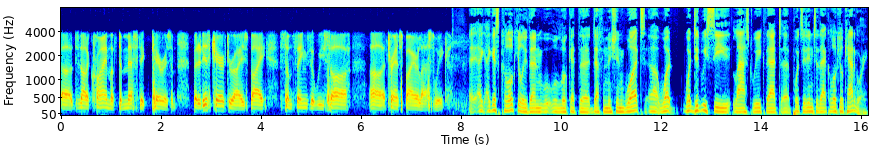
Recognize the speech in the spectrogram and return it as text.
Uh, it's not a crime of domestic terrorism, but it is characterized by some things that we saw uh, transpire last week. I, I, guess colloquially, then we'll, we'll, look at the definition. What uh, what what did we see last week that uh, puts it into that colloquial category?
